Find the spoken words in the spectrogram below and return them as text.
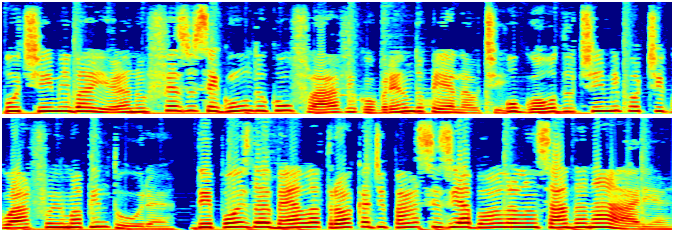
O time baiano fez o segundo com Flávio cobrando pênalti. O gol do time potiguar foi uma pintura. Depois da bela troca de passes e a bola lançada na área,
